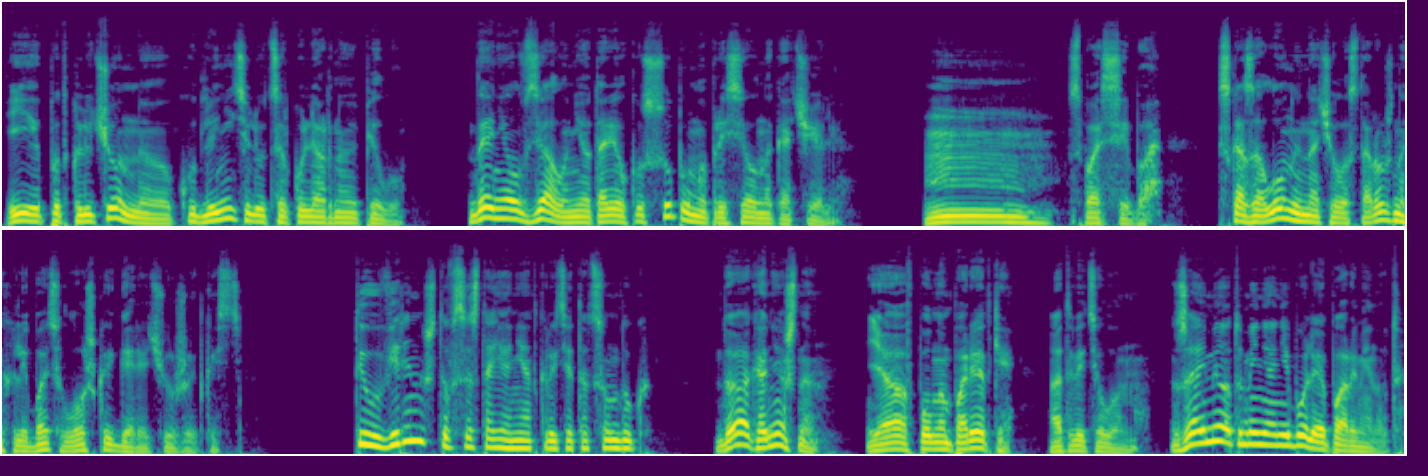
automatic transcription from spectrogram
и подключенную к удлинителю циркулярную пилу. Дэниел взял у нее тарелку с супом и присел на качели. «Ммм, спасибо», — сказал он и начал осторожно хлебать ложкой горячую жидкость. «Ты уверен, что в состоянии открыть этот сундук?» «Да, конечно. Я в полном порядке», — ответил он. «Займет у меня не более пары минут».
